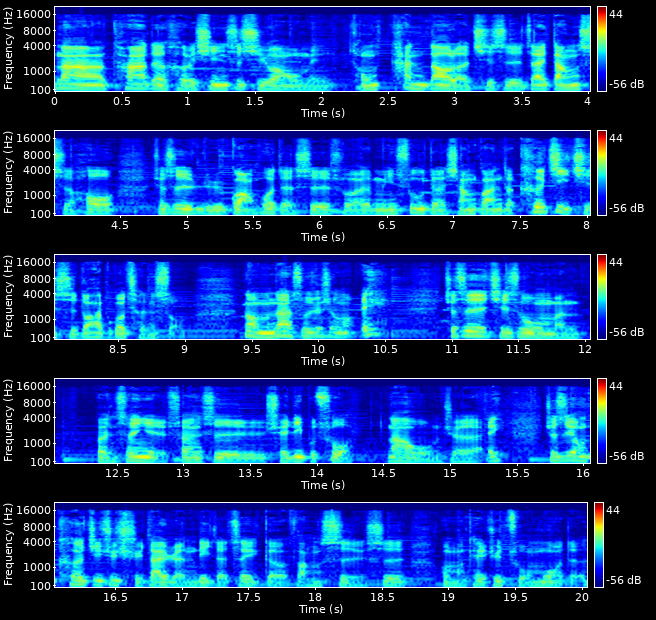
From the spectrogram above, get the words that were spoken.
那它的核心是希望我们从看到了，其实，在当时候就是旅馆或者是说民宿的相关的科技，其实都还不够成熟。那我们那时候就想说，哎，就是其实我们本身也算是学历不错。那我们觉得，哎，就是用科技去取代人力的这个方式，是我们可以去琢磨的。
